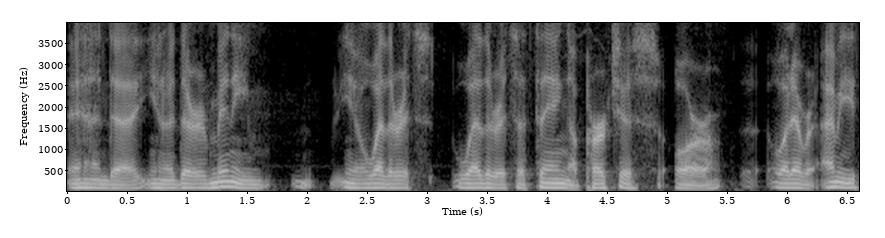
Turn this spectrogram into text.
and uh, you know there are many, you know whether it's whether it's a thing, a purchase, or whatever. I mean,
